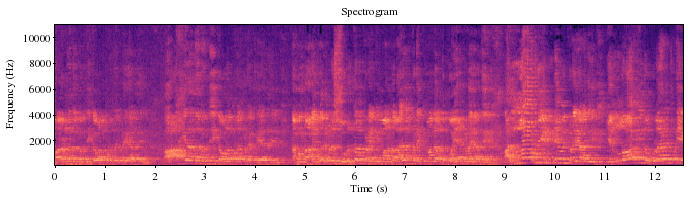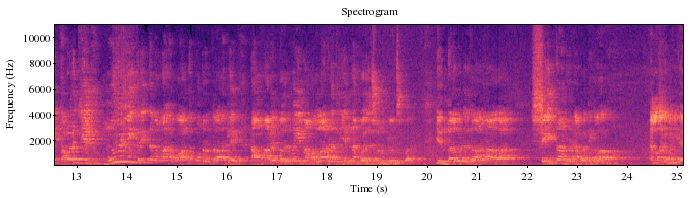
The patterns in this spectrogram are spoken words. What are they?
மரணத்தை பத்தி கவலைப்படுறது கிடையாது ஆகிரத்தை பத்தி கவலைப்பட கிடையாது. நமக்கு நாளை வருகிற சொருத்தம் கிடைக்குமா? நரகம் கிடைக்குமா அந்த பயம் கிடையாது. அல்லாவுடைய நினைவு கிடையாது. எல்லாரும் இந்த உலகத்துடைய கவர்ச்சியில் மூழ்கி தெரிந்தவர்களாக வாழ்ந்து கொண்டிருக்கிறார்களே. நாம் நாளை வறுமையில் நாம் அல்லாவிடத்தில் என்ன பதில் சொல்லும்? யோசிச்சு பாருங்க. எந்த அளவுக்கு இருக்கிறாங்கன்னா ஷைத்தான் இருக்கான் பார்த்தீங்களா? நல்லா கவனிங்க.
